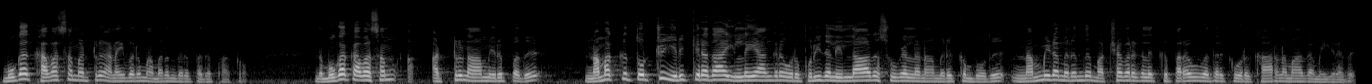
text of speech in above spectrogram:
முக கவசமற்று அனைவரும் அமர்ந்திருப்பதை பார்க்குறோம். இந்த முகக்கவசம் அற்று நாம் இருப்பது நமக்கு தொற்று இருக்கிறதா இல்லையாங்கிற ஒரு புரிதல் இல்லாத சூழலில் நாம் இருக்கும்போது நம்மிடமிருந்து மற்றவர்களுக்கு பரவுவதற்கு ஒரு காரணமாக அமைகிறது.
